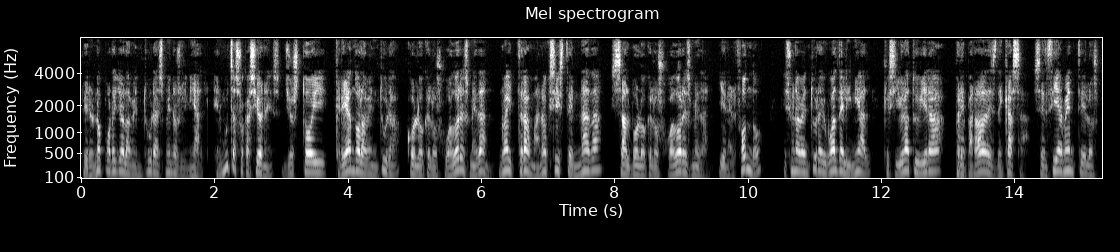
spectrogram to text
pero no por ello la aventura es menos lineal. En muchas ocasiones yo estoy creando la aventura con lo que los jugadores me dan. No hay trama, no existe nada salvo lo que los jugadores me dan. Y en el fondo, es una aventura igual de lineal que si yo la tuviera preparada desde casa. Sencillamente los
